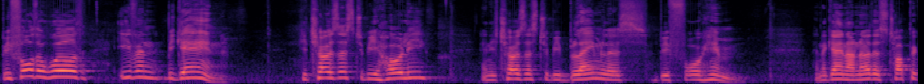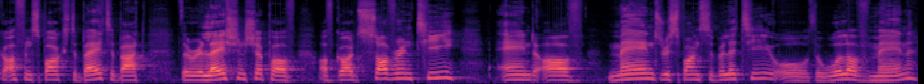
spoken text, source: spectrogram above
before the world even began. He chose us to be holy and He chose us to be blameless before Him. And again, I know this topic often sparks debate about the relationship of, of God's sovereignty and of man's responsibility or the will of man.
